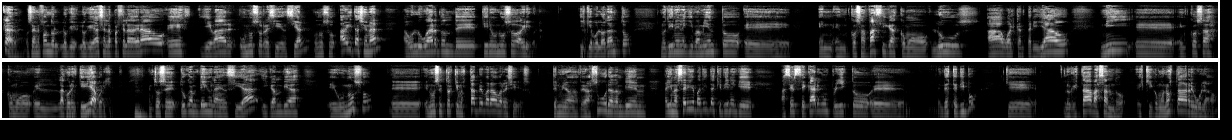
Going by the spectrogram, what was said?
Claro, o sea, en el fondo lo que, lo que hace la parcela de grado es llevar un uso residencial, un uso habitacional, a un lugar donde tiene un uso agrícola. Y que por lo tanto no tiene el equipamiento eh, en, en cosas básicas como luz, agua, alcantarillado, ni eh, en cosas como el- la conectividad, por ejemplo. Mm. Entonces tú cambias una densidad y cambias eh, un uso eh, en un sector que no está preparado para recibir eso. Términos de basura también. Hay una serie de patitas que tiene que hacerse cargo un proyecto de este tipo que lo que estaba pasando es que como no estaba regulado,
